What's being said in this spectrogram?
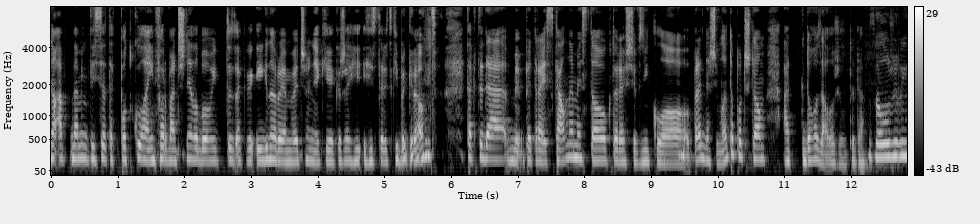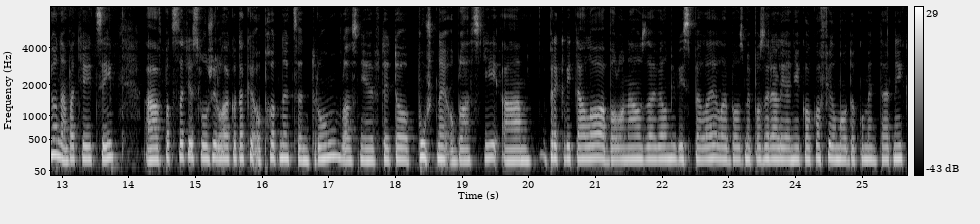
No a mami, ty sa tak podkula informačne, lebo my to tak ignorujeme väčšinou nejaký akože hi- historický background. tak teda Petra je skalné mesto, ktoré ešte vzniklo pred našim letopočtom a kto ho založil teda? Založili ho na Batejci a v podstate slúžilo ako také obchodné centrum vlastne v tejto púštnej oblasti a prekvitalo a bolo naozaj veľmi vyspelé, lebo sme pozerali aj niekoľko filmov dokumentárnych.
